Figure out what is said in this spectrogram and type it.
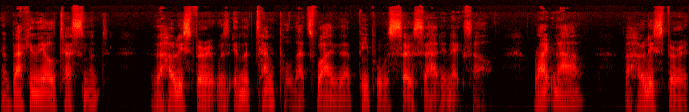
You know, back in the Old Testament, the Holy Spirit was in the temple. That's why the people were so sad in exile. Right now, the Holy Spirit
